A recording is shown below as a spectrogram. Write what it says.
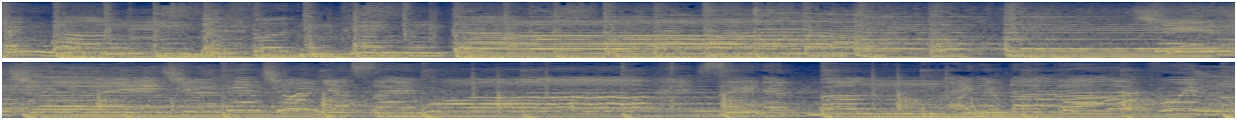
Sánh bằng được phật thích ca. Trên trời chư thiên chúa nhạc dài hoa, dưới đất bằng anh em ta ca hát vui mừng.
